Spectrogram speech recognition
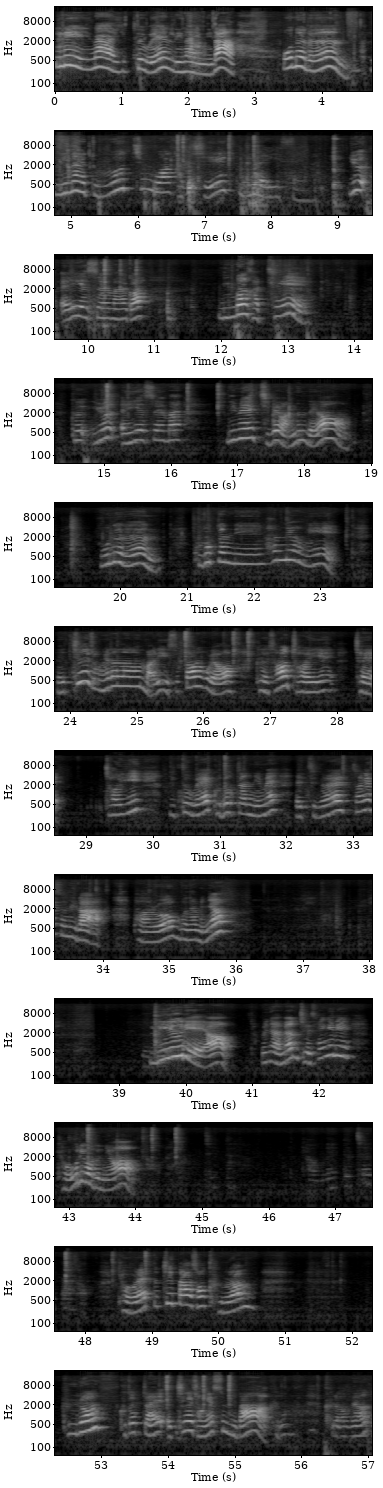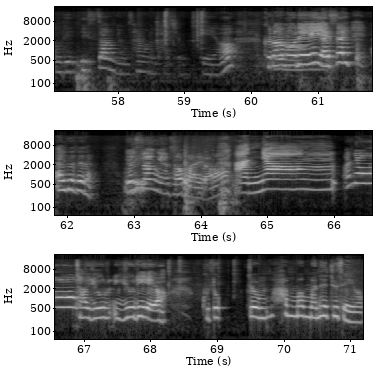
리나 유튜브의 리나입니다. 오늘은 리나 유튜브 친구와 같이 UASM. UASMR과 님과 같이 그 UASMR 님의 집에 왔는데요. 오늘은 구독자님 한 명이 애칭을 정해달라는 말이 있었더라고요. 그래서 저희 제 저희 유튜브의 구독자님의 애칭을 정했습니다. 바로 뭐냐면요. 리을이에요. 왜냐하면 제 생일이 겨울이거든요. 겨울의 뜻을 따서. 겨울의 뜻을 따서 그런 그런 구독자의 애칭을 정했습니다. 그러면 우리 일상 영상으로 다 시 올게요. 그럼 우리 일상 아이고 일상에서 봐요. 안녕. 안녕. 저 유, 유리예요. 구독 좀 한 번만 해주세요.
